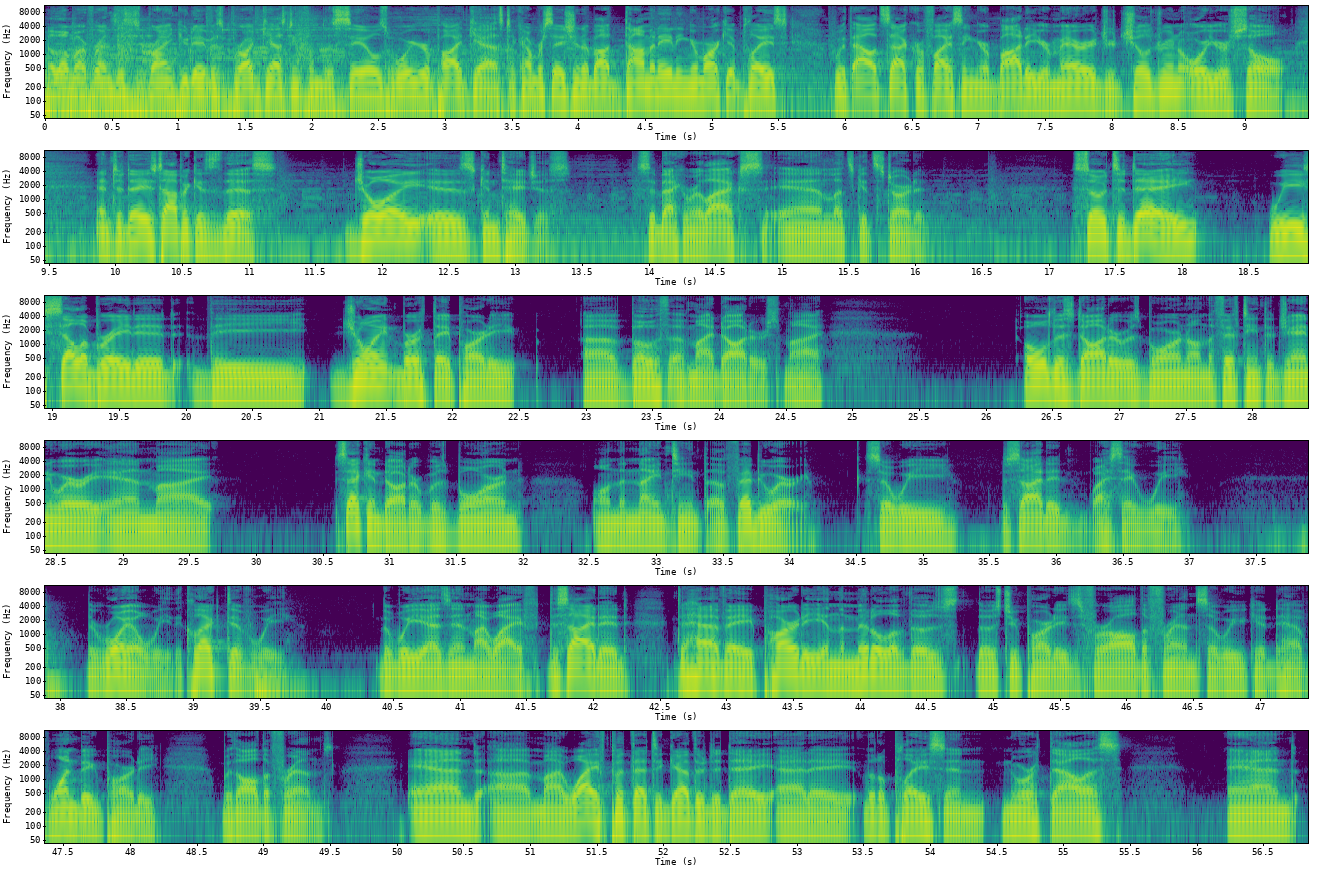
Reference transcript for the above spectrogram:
Hello, my friends. This is Brian Q. Davis broadcasting from the Sales Warrior Podcast, a conversation about dominating your marketplace without sacrificing your body, your marriage, your children, or your soul. And today's topic is this joy is contagious. Sit back and relax, and let's get started. So, today we celebrated the joint birthday party of both of my daughters. My oldest daughter was born on the 15th of January, and my second daughter was born on the 19th of February. So we decided, I say we, the royal we, the collective we, the we as in my wife, decided to have a party in the middle of those those two parties for all the friends so we could have one big party with all the friends. And uh, my wife put that together today at a little place in North Dallas. And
